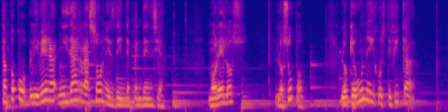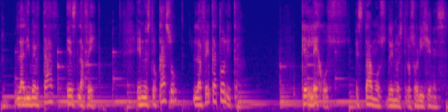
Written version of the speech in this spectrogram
Tampoco libera ni da razones de independencia. Morelos lo supo. Lo que une y justifica la libertad es la fe. En nuestro caso, la fe católica. Qué lejos estamos de nuestros orígenes.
